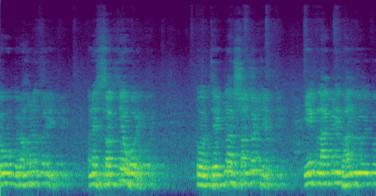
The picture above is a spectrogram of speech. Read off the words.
એવું ગ્રહણ કરી અને શક્ય હોય તો જેટલા સંગઠિત એક લાકડી ભાંગવી હોય તો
